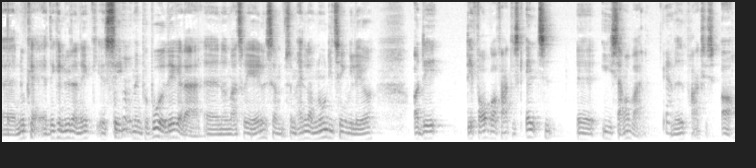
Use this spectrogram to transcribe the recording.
Mm. Uh, nu kan, det kan lytterne ikke uh, se, mm-hmm. men på bordet ligger der uh, noget materiale, som, som handler om nogle af de ting, vi laver. Og det, det foregår faktisk altid uh, i samarbejde Ja. med praksis. Og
